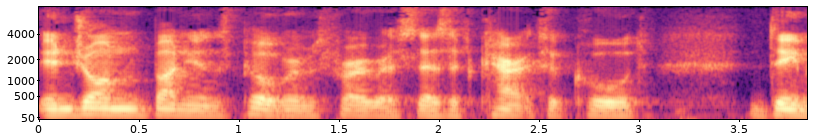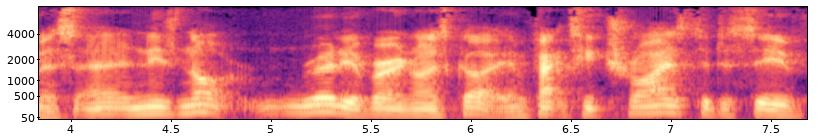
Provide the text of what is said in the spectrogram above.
In John Bunyan's Pilgrim's Progress, there's a character called Demas, and he's not really a very nice guy. In fact, he tries to deceive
